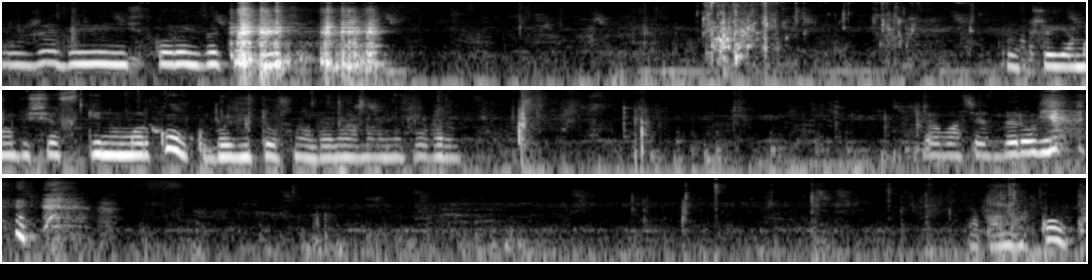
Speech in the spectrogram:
Вже дивись, скоро і закипить. Так що я, мабуть, зараз скину морковку, бо їй теж треба нормально поварити. Для ваше здоров'я. Я по морковку.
